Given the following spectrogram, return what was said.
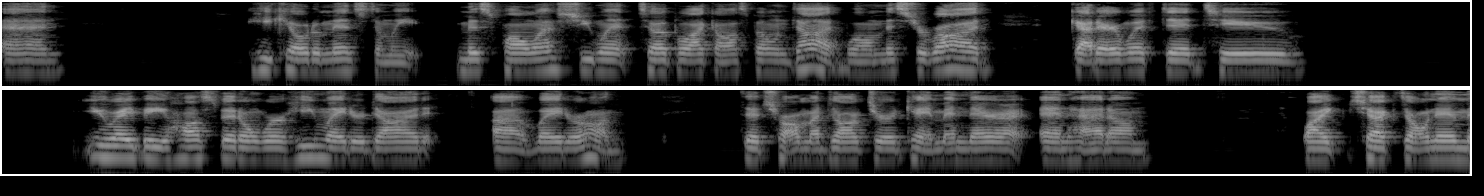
and he killed him instantly. Miss Paula, she went to a black hospital and died. Well, Mr. Rod got airlifted to UAB hospital where he later died uh, later on. The trauma doctor came in there and had um like checked on him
